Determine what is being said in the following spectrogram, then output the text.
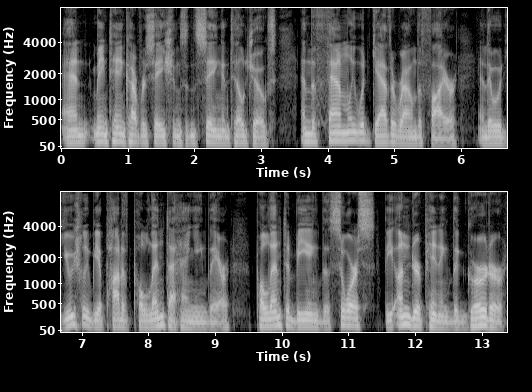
and maintain conversations and sing and tell jokes. And the family would gather round the fire, and there would usually be a pot of polenta hanging there. Polenta being the source, the underpinning, the girder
